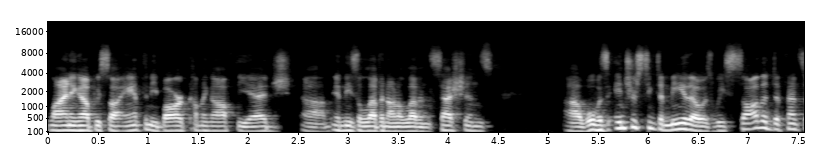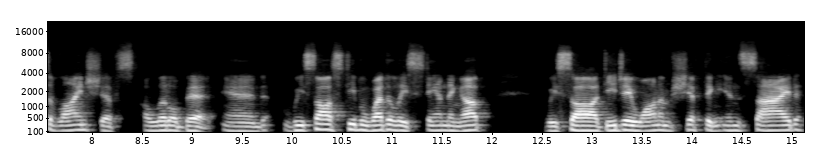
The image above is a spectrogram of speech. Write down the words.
lining up. We saw Anthony Barr coming off the edge um, in these 11 on 11 sessions. Uh, what was interesting to me, though, is we saw the defensive line shifts a little bit, and we saw Stephen Weatherly standing up. We saw DJ Wonnum shifting inside.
